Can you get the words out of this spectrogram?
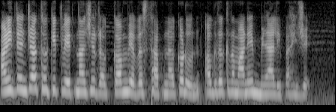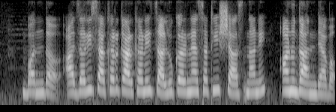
आणि त्यांच्या थकीत वेतनाची रक्कम व्यवस्थापनाकडून अग्रक्रमाने मिळाली पाहिजे. बंद आजारी साखर कारखाने चालू करण्यासाठी शासनाने अनुदान द्यावं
